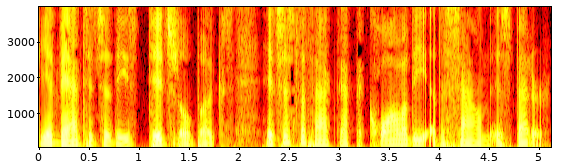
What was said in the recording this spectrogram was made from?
The advantage of these digital books is just the fact that the quality of the sound is better.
